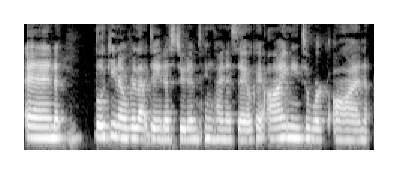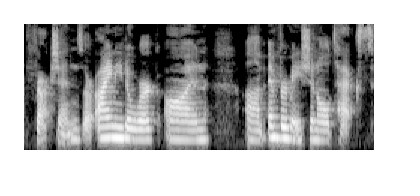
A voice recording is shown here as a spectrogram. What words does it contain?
And looking over that data, students can kind of say, okay, I need to work on fractions or I need to work on um, informational text.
